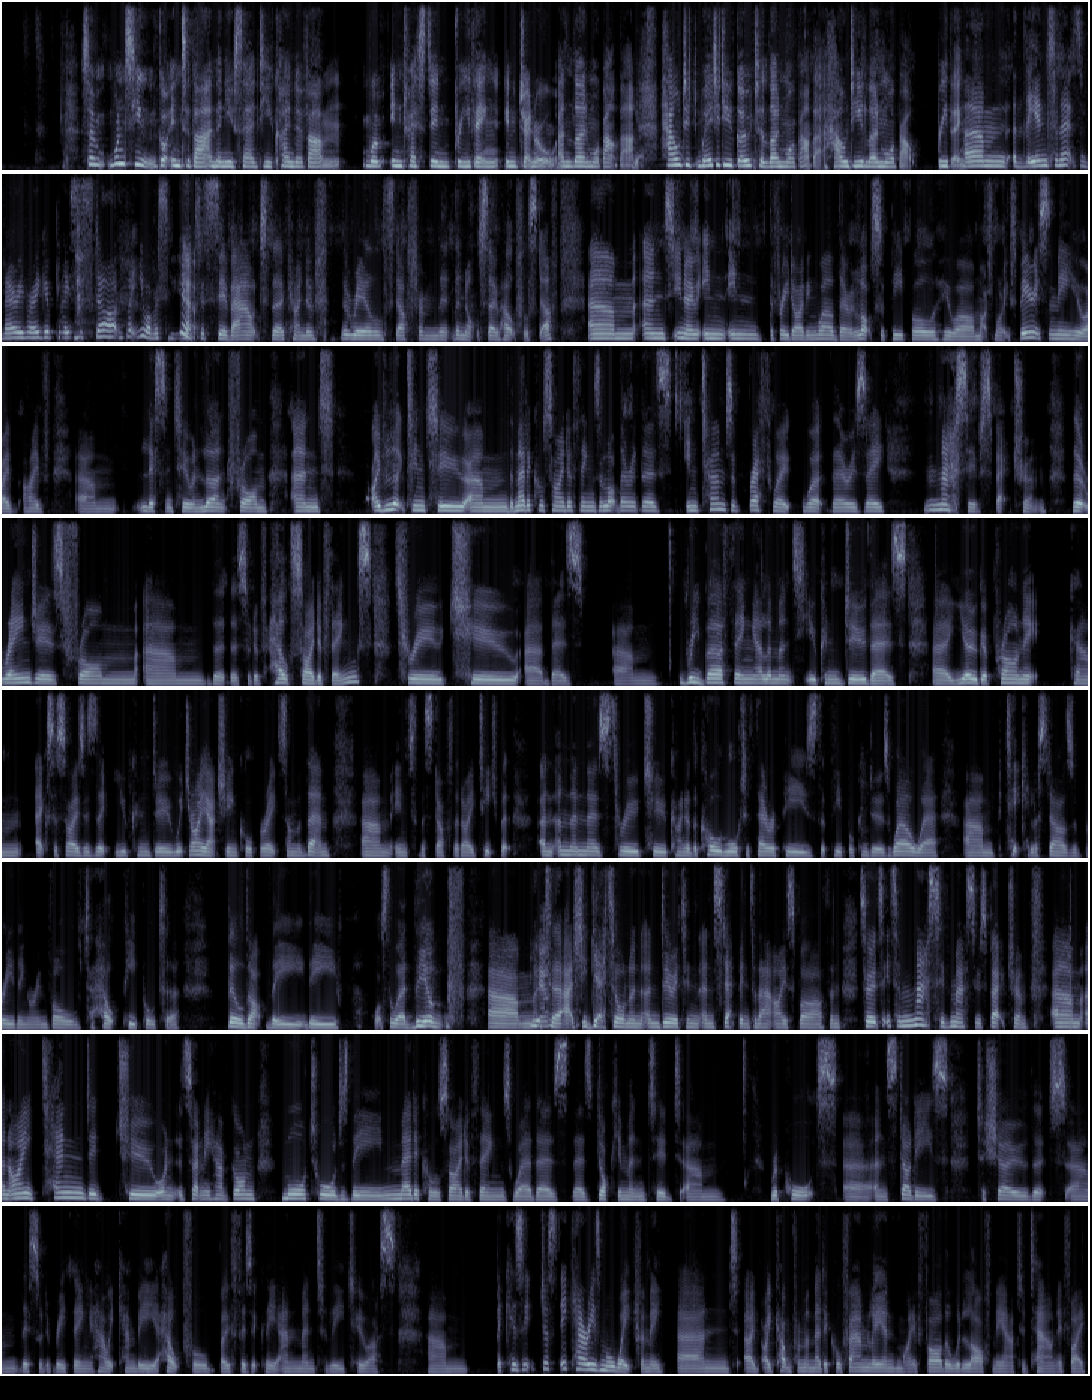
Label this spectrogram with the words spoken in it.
So once you got into that and then you said you kind of um, were interested in breathing in general and learn more about that. Yes. How did where did you go to learn more about that? How do you learn more about breathing? Um, the internet's a very, very good place to start, but you obviously yeah. need to sieve out the kind of the real stuff from the, the not so helpful stuff. Um, and you know, in in the freediving world, there are lots of people who are much more experienced than me, who I've I've um, listened to and learnt from, and. I've looked into um, the medical side of things a lot. There, there's in terms of breath work, work there is a massive spectrum that ranges from um, the the sort of health side of things through to uh, there's um, rebirthing elements you can do. There's uh, yoga pranic um, exercises that you can do, which I actually incorporate some of them um, into the stuff that I teach. But and and then there's through to kind of the cold water therapies that people can do as well, where um, particular styles of breathing are involved to help people to build up the the what's the word the oomph um, yeah. to actually get on and, and do it and, and step into that ice bath and so it's it's a massive massive spectrum um, and I tended to, or certainly have gone more towards the medical side of things, where there's there's documented um, reports uh, and studies to show that um, this sort of breathing, how it can be helpful both physically and mentally to us. Um, because it just it carries more weight for me and I, I, come from a medical family and my father would laugh me out of town if i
